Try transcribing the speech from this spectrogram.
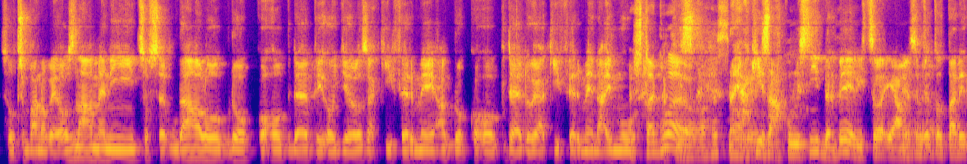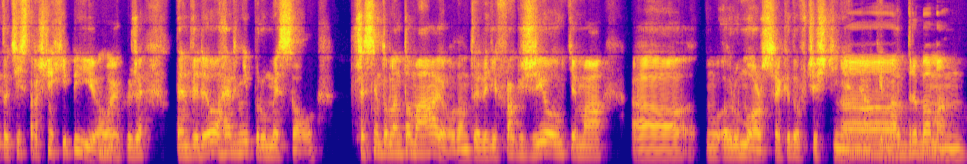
jsou třeba nově oznámený, co se událo, kdo koho kde vyhodil z jaký firmy a kdo koho kde do jaký firmy najmu. Až takhle, jaký, jo, no, nějaký zákulisní drby, víš co, já myslím, jo. že to tady totiž strašně chybí, jo, hmm. jakože ten videoherní průmysl přesně tohle to má, jo. Tam ty lidi fakt žijou těma uh, rumors, jak je to v češtině, uh, nějakýma drbama. Mm,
